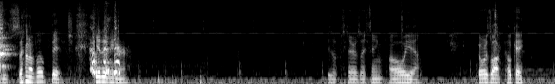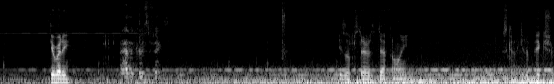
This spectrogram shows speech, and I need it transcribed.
you son of a bitch! Get in here. He's upstairs, I think. Oh yeah. Door's locked. Okay. Get ready. I have the crucifix. He's upstairs, definitely. Just gotta get a picture.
